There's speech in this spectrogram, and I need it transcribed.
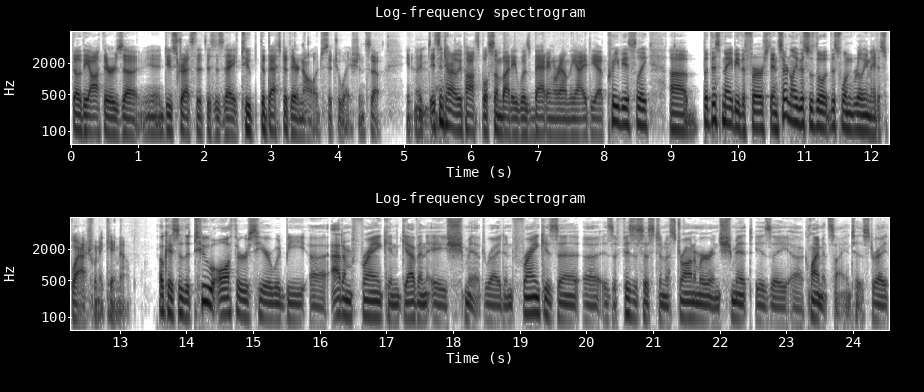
Though the authors uh, do stress that this is a to the best of their knowledge situation. So you know it, it's entirely possible somebody was batting around the idea previously, uh, but this may be the first. And certainly this was the this one really made a splash when it came out. Okay, so the two authors here would be uh, Adam Frank and Gavin A. Schmidt, right? And Frank is a uh, is a physicist and astronomer, and Schmidt is a uh, climate scientist, right?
